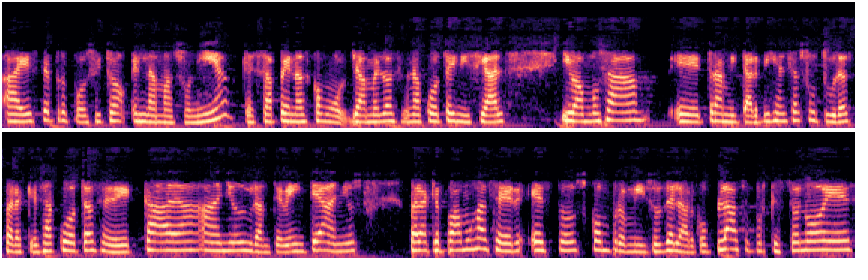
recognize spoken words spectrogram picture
a este propósito en la Amazonía, que es apenas como, llámelo así, una cuota inicial. Y vamos a eh, tramitar vigencias futuras para que esa cuota se dé cada año durante 20 años para que podamos hacer estos compromisos de largo plazo, porque esto no es,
